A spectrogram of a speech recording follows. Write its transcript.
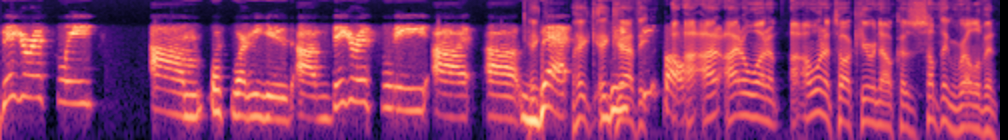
vigorously, um, what's the word he used? Uh, vigorously uh, uh, Hey, vet hey, hey these Kathy, people. I, I, don't want to. I want to talk here now because something relevant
